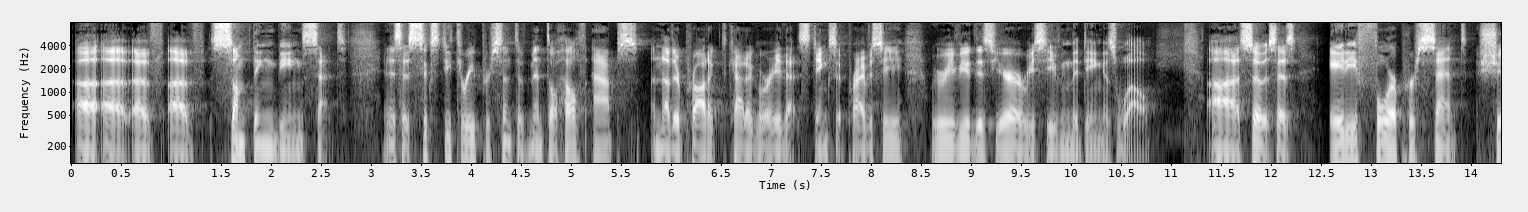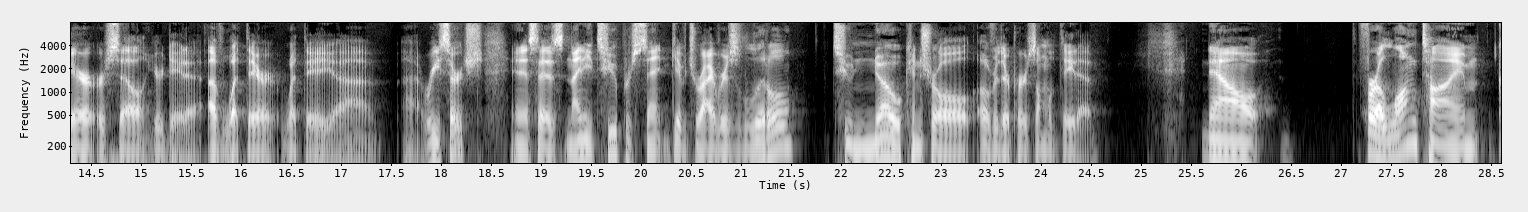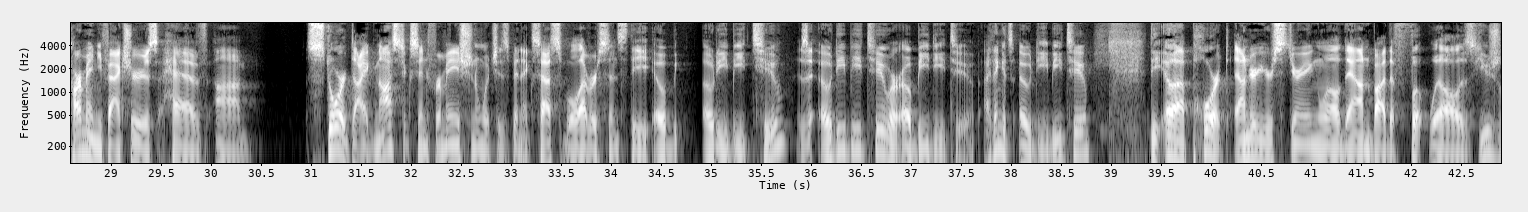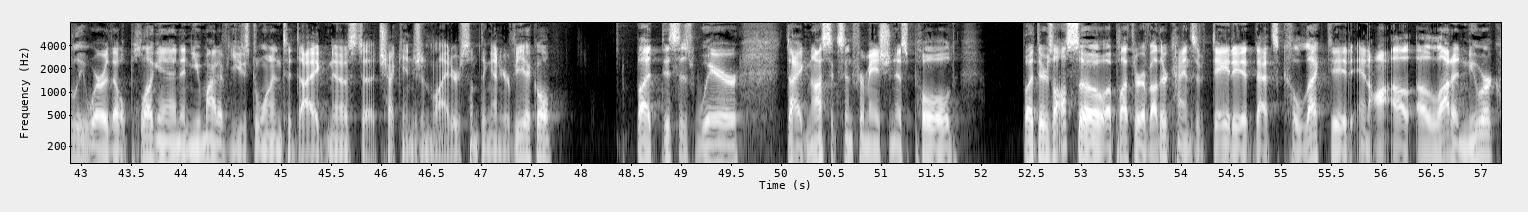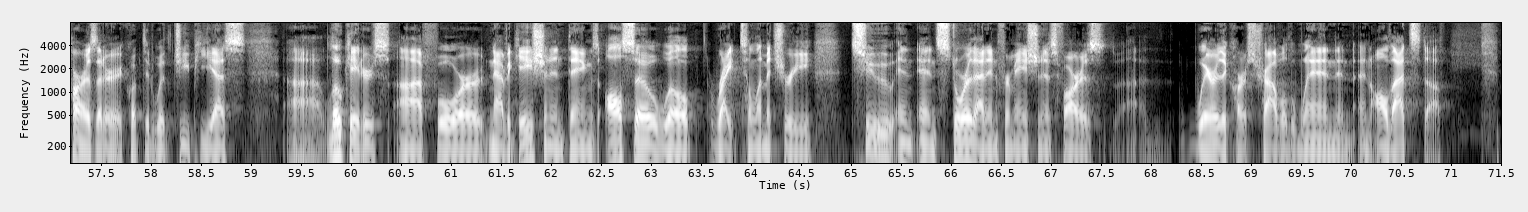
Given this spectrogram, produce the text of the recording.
uh, uh, of of something being sent, and it says 63% of mental health apps, another product category that stinks at privacy, we reviewed this year, are receiving the ding as well. Uh, so it says 84% share or sell your data of what they're what they uh, uh, researched, and it says 92% give drivers little to no control over their personal data. Now, for a long time, car manufacturers have um, stored diagnostics information, which has been accessible ever since the OB- ODB2. Is it ODB2 or OBD2? I think it's ODB2. The uh, port under your steering wheel down by the footwell is usually where they'll plug in, and you might have used one to diagnose a check engine light or something on your vehicle. But this is where diagnostics information is pulled. But there's also a plethora of other kinds of data that's collected, and a, a lot of newer cars that are equipped with GPS uh, locators uh, for navigation and things also will write telemetry to and, and store that information as far as uh, where the car's traveled, when, and, and all that stuff.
